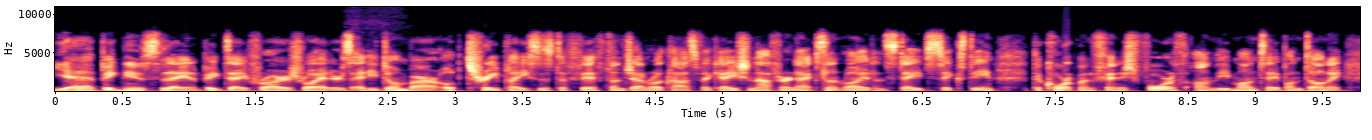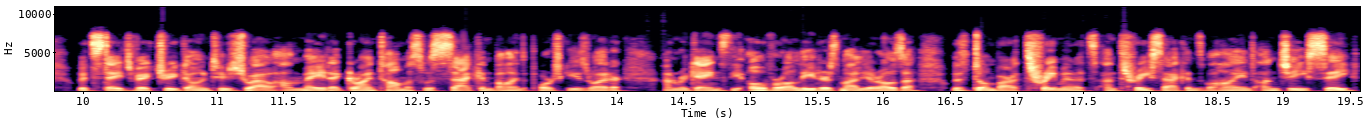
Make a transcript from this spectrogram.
Yeah, big news today and a big day for Irish riders. Eddie Dunbar up three places to fifth on general classification after an excellent ride in stage 16. The Corkman finished fourth on the Monte Bondone with stage victory going to Joao Almeida. Geraint Thomas was second behind the Portuguese rider and regains the overall leaders Maglia Rosa with Dunbar three minutes and three seconds behind on GC.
